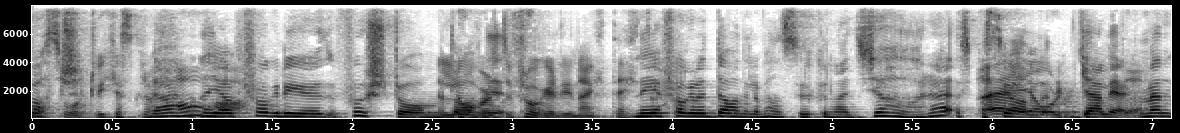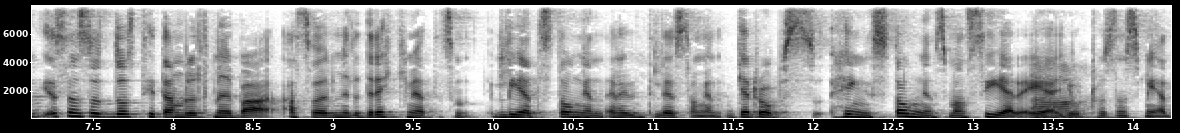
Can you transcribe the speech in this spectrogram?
vad svårt. svårt. Vilka ska du ja, ha? nej, Jag frågade ju först om Jag lovar Daniel- att du frågar din arkitekt Nej, jag frågade Daniel om han skulle kunna göra specialgalgar. Men sen så då tittade han lite på mig och bara, alltså Emilia, det räcker med att liksom ledstången, eller inte ledstången, garderobshängstången som man ser är gjort hos en smed.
